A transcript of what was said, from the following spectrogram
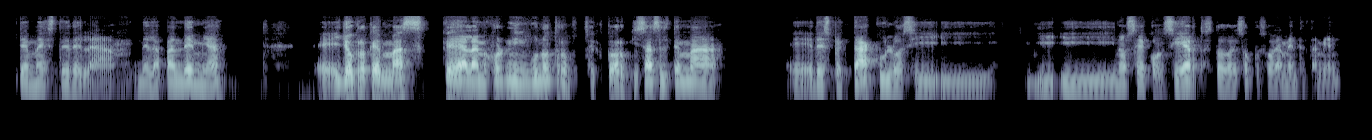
tema este de la, de la pandemia. Eh, yo creo que más que a lo mejor ningún otro sector, quizás el tema eh, de espectáculos y, y, no sé, conciertos, todo eso, pues obviamente también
